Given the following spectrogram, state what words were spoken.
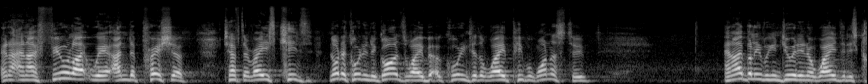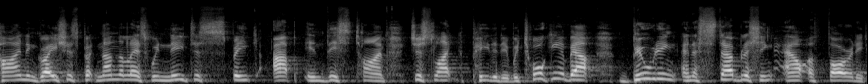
And, and I feel like we're under pressure to have to raise kids not according to God's way, but according to the way people want us to. And I believe we can do it in a way that is kind and gracious, but nonetheless, we need to speak up in this time, just like Peter did. We're talking about building and establishing our authority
